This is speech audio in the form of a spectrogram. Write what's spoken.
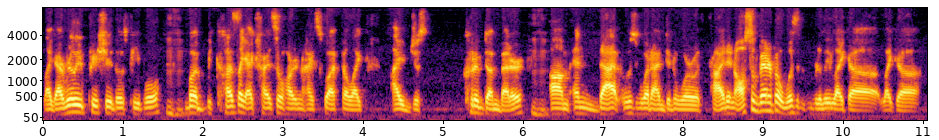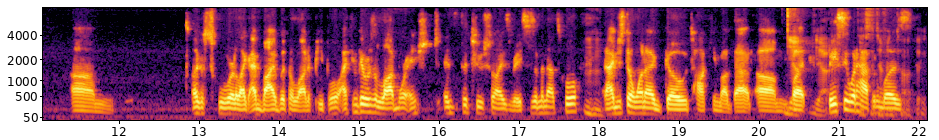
like I really appreciate those people, Mhm. but because like I tried so hard in high school, I felt like I just could have done better, Mhm. um, and that was what I didn't wear with pride, and also Vanderbilt wasn't really like a like a um like a school where like I vibe with a lot of people. I think there was a lot more in- institutionalized racism in that school, Mhm. and I just don't want to go talking about that. Um, yeah but yeah basically, what That's happened was topic.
